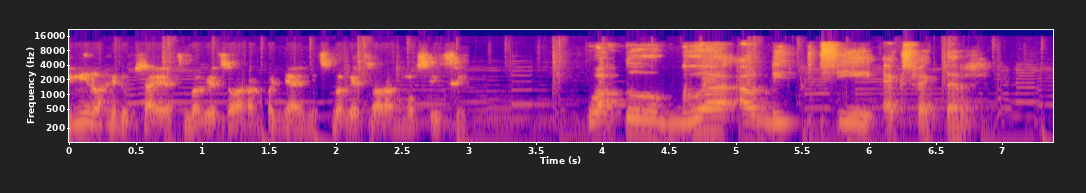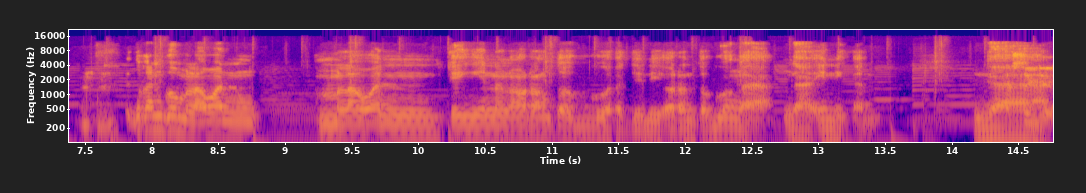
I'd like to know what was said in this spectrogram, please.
inilah hidup saya sebagai seorang penyanyi sebagai seorang musisi. Waktu gua audisi X Factor, itu kan gua melawan melawan keinginan orang tua gua. Jadi orang tua gua nggak nggak ini kan, nggak setuju.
